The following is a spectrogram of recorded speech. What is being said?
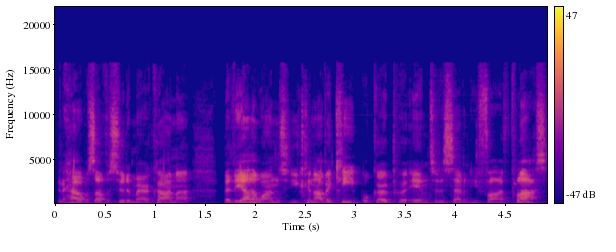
going to help us out for Sudamericana. But the other ones you can either keep or go put into the 75 plus.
